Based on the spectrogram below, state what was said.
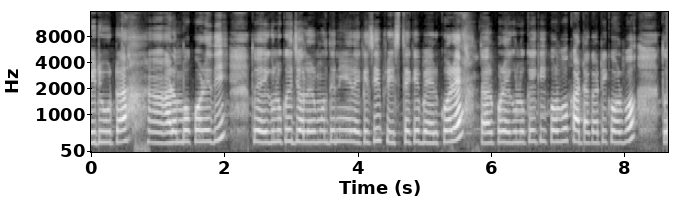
ভিডিওটা আরম্ভ করে দিই। তো এগুলোকে জলের মধ্যে নিয়ে রেখেছি, ফ্রিজ থেকে বের করে। তারপর এগুলোকে কি করব? কাটাকাটি করব। তো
